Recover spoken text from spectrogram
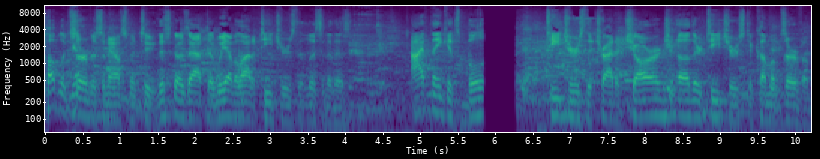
public service announcement too. This goes out to. We have a lot of teachers that listen to this. I think it's bull teachers that try to charge other teachers to come observe them.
